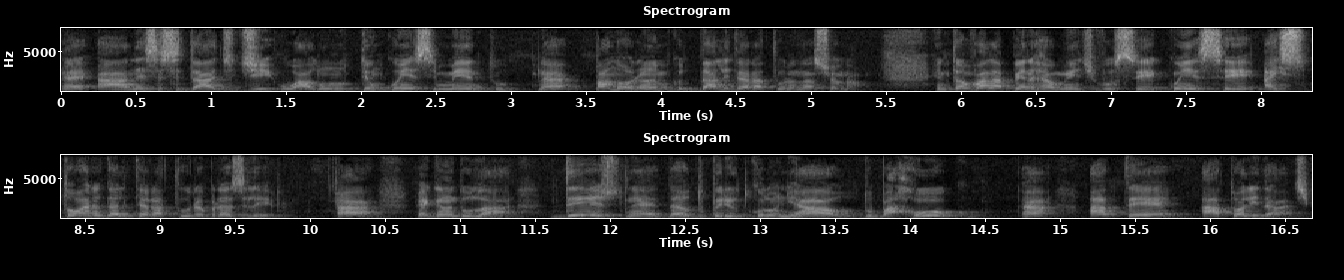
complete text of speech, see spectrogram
né, a necessidade de o aluno ter um conhecimento né, panorâmico da literatura nacional. Então vale a pena realmente você conhecer a história da literatura brasileira. Tá? Pegando lá desde né, do período colonial, do barroco, tá? até a atualidade.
